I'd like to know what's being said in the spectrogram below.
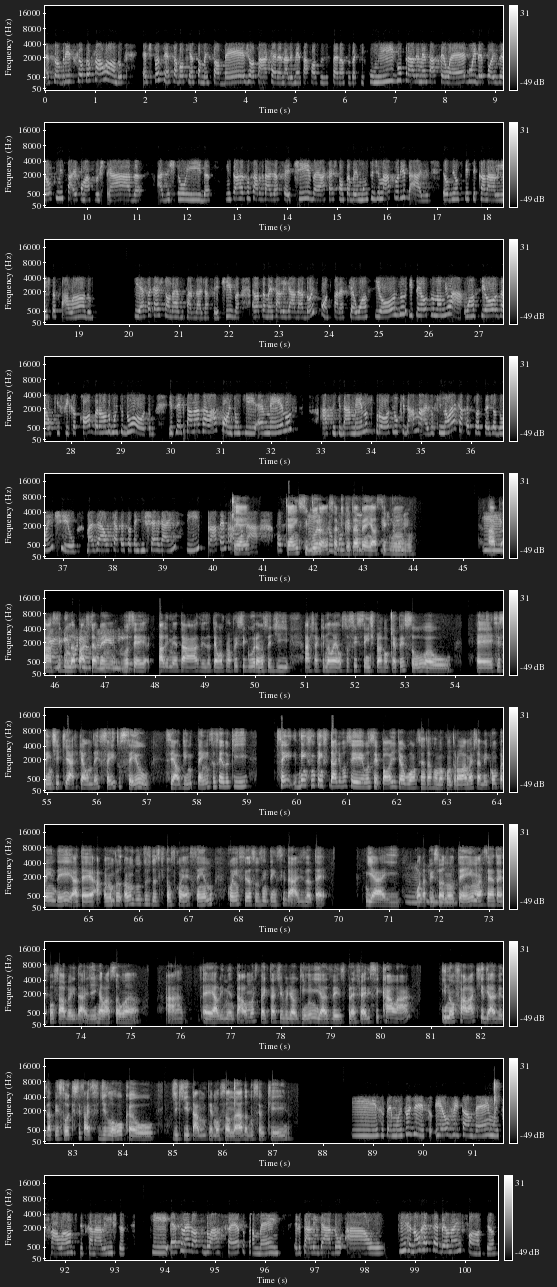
É sobre isso que eu tô falando. É tipo assim, essa boquinha também só beija ou tá querendo alimentar falsas esperanças aqui comigo para alimentar seu ego e depois eu que me saio como uma frustrada, a destruída. Então, a responsabilidade afetiva é a questão também muito de maturidade. Eu vi uns psicanalistas falando que essa questão da responsabilidade afetiva, ela também está ligada a dois pontos. Parece que é o ansioso e tem outro nome lá. O ansioso é o que fica cobrando muito do outro. E sempre está nas relações, um que é menos assim, que dá menos pro outro e o que dá mais. O que não é que a pessoa seja doentio, mas é algo que a pessoa tem que enxergar em si para tentar tem, mudar. Porque, tem a insegurança, isso, amiga, também, a segunda. A, a segunda parte também, né, você alimentar, às vezes, até uma própria insegurança de achar que não é o suficiente para qualquer pessoa, ou é, se sentir que acha que é um defeito seu, se alguém tem, sendo que sem intensidade você, você pode, de alguma certa forma, controlar, mas também compreender até ambos, ambos os dois que estão se conhecendo, conhecer as suas intensidades até. E aí, uhum. quando a pessoa não tem uma certa responsabilidade em relação a, a é, alimentar uma expectativa de alguém e às vezes prefere se calar e não falar aquilo. E às vezes a pessoa que se faz de louca ou de que tá muito emocionada, não sei o quê. Isso tem muito disso. E eu vi também muitos falando, psicanalistas, que esse negócio do afeto também, ele tá ligado ao que não recebeu na infância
